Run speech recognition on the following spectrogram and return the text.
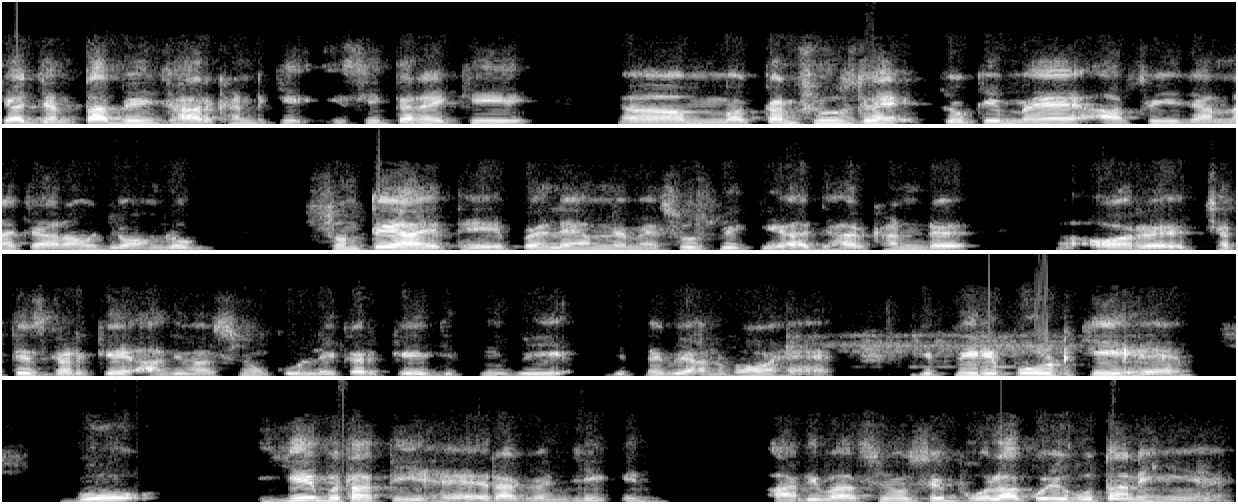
क्या जनता भी झारखंड की इसी तरह की कंफ्यूज है? क्योंकि मैं आपसे ये जानना चाह रहा हूँ, जो हम लोग सुनते आए थे, पहले हमने महसूस भी किया, झारखंड और छत्तीसगढ़ के आदिवासियों को लेकर के जितनी भी, जितने भी अनुभव हैं, जितनी रिपोर्ट की है, वो ये बताती है राघवन जी कि आदिवासियों से भोला कोई होता नहीं है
